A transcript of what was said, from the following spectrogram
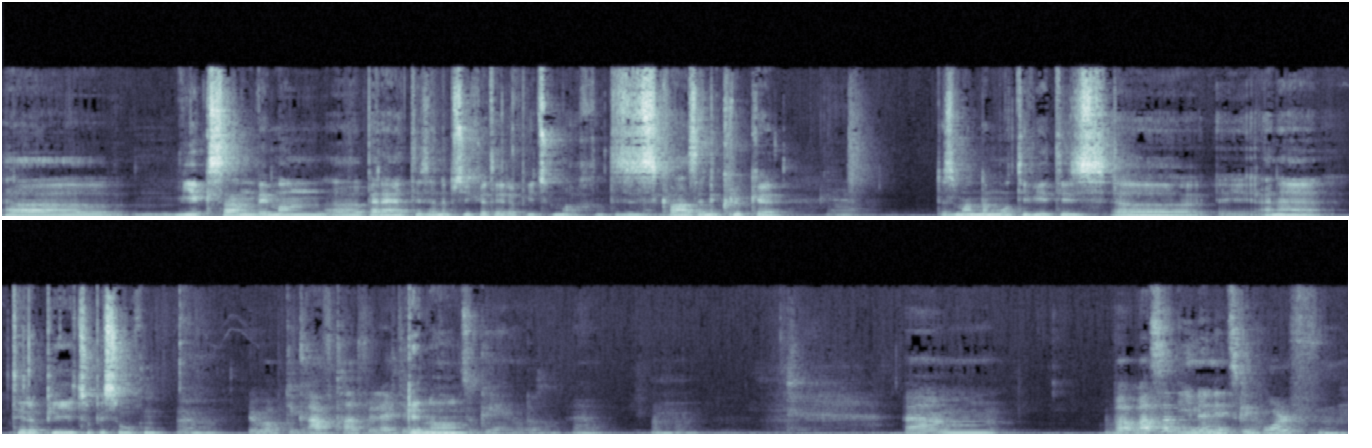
wirksam, wenn man äh, bereit ist, eine Psychotherapie zu machen. Das ist quasi eine Krücke, ja. dass man dann motiviert ist, äh, eine Therapie zu besuchen. Mhm. Überhaupt die Kraft hat, vielleicht irgendwo genau. hinzugehen oder so. Ja. Mhm. Ähm, was hat Ihnen jetzt geholfen?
